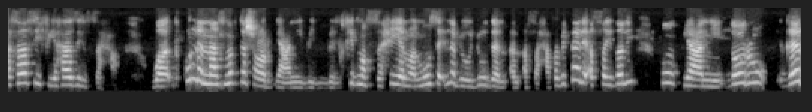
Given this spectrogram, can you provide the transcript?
أساسي في هذه الصحة. وكل الناس ما بتشعر يعني بالخدمة الصحية الملموسة إلا بوجود الصحة. فبالتالي الصيدلي هو يعني دوره غير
